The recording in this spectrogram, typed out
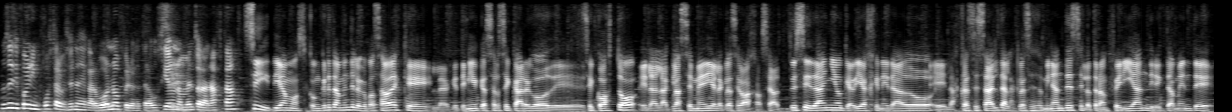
No sé si fue el impuesto a las emisiones de carbono, pero se traducía en un aumento de la nafta. Sí, digamos, concretamente lo que pasaba es que la que tenía que hacerse cargo de ese costo era la clase media y la clase baja. O sea, todo ese daño que había generado eh, las clases altas, las clases dominantes, se lo transferían directamente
